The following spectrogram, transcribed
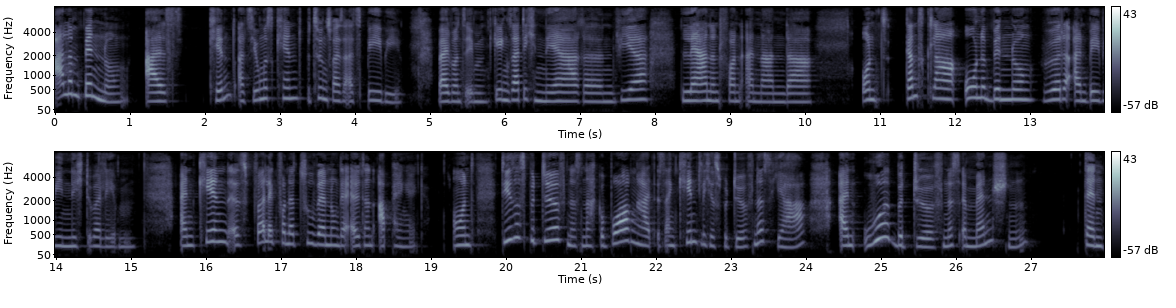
allem Bindung als Kind, als junges Kind, beziehungsweise als Baby, weil wir uns eben gegenseitig nähren, wir lernen voneinander und Ganz klar, ohne Bindung würde ein Baby nicht überleben. Ein Kind ist völlig von der Zuwendung der Eltern abhängig. Und dieses Bedürfnis nach Geborgenheit ist ein kindliches Bedürfnis, ja, ein Urbedürfnis im Menschen, denn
